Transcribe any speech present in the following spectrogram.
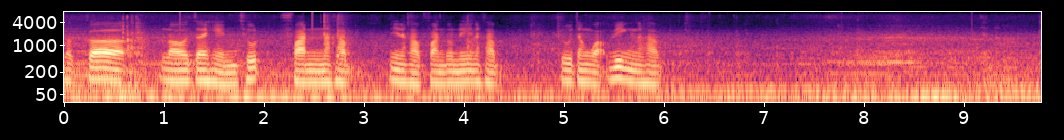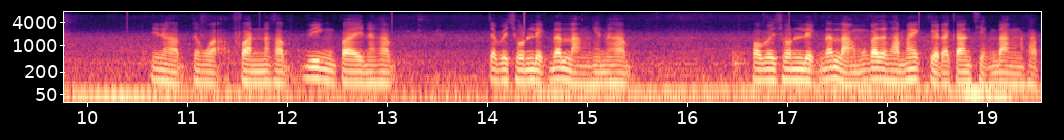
แล้วก็เราจะเห็นชุดฟันนะครับ นี่นะครับฟันตัวนี้นะครับ ดูจังหวะวิ่งนะครับ นี่นะครับจังหวะฟันนะครับวิ่งไปนะครับ จะไปชนเหล็กด้านหลังเห็นไหมครับ พอไปชนเหล็กด้านหลังมันก็จะทำให้เกิดอาการเสียงดังนะครับ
